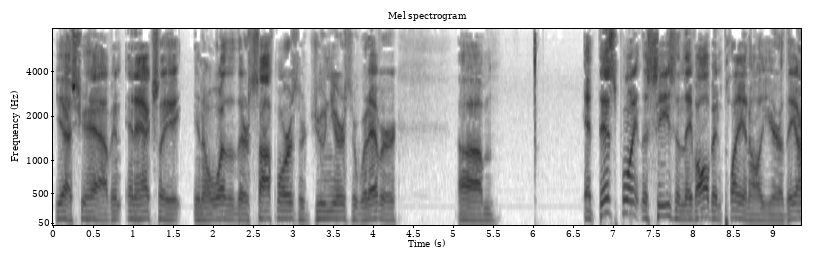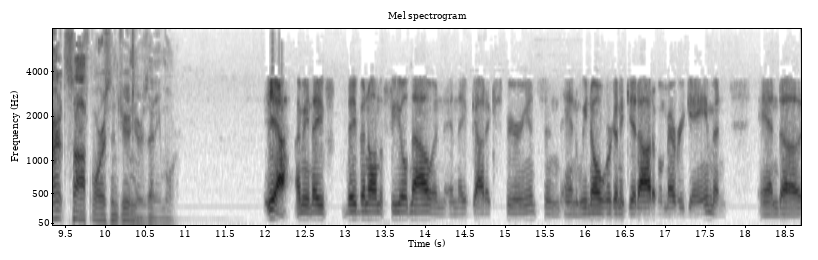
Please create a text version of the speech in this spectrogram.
Yes, you have, and and actually, you know, whether they're sophomores or juniors or whatever, um, at this point in the season, they've all been playing all year. They aren't sophomores and juniors anymore. Yeah, I mean they've they've been on the field now and, and they've got experience and and we know we're going to get out of them every game and and uh,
